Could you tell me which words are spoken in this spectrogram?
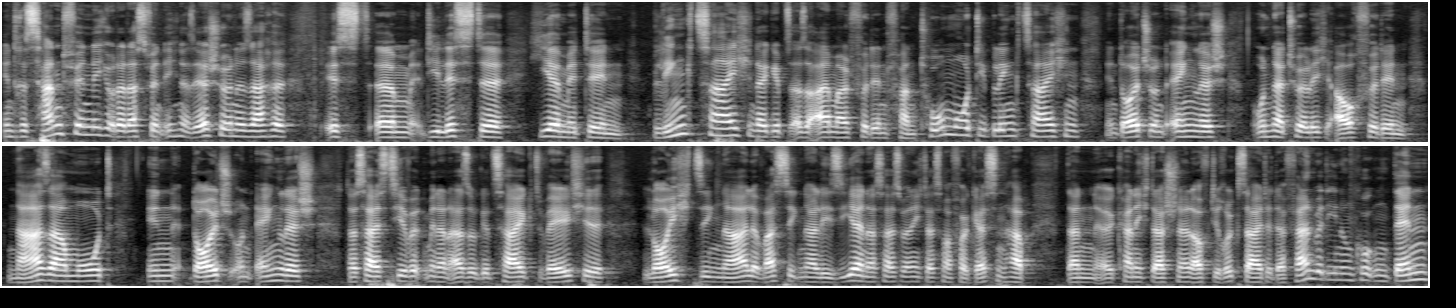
Interessant finde ich, oder das finde ich eine sehr schöne Sache, ist ähm, die Liste hier mit den Blinkzeichen. Da gibt es also einmal für den Phantom-Mode die Blinkzeichen in Deutsch und Englisch und natürlich auch für den NASA-Mode in Deutsch und Englisch. Das heißt, hier wird mir dann also gezeigt, welche Leuchtsignale was signalisieren. Das heißt, wenn ich das mal vergessen habe, dann äh, kann ich da schnell auf die Rückseite der Fernbedienung gucken, denn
